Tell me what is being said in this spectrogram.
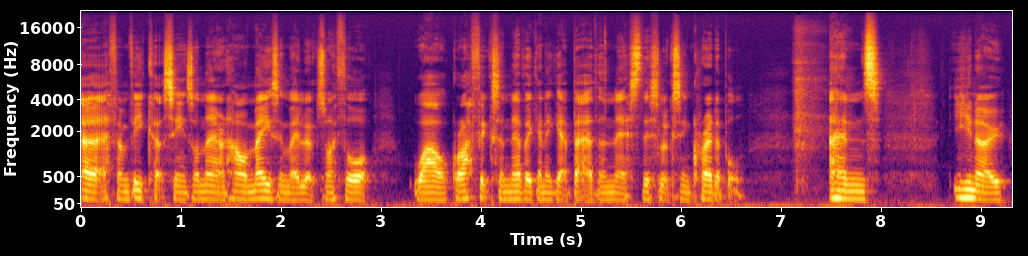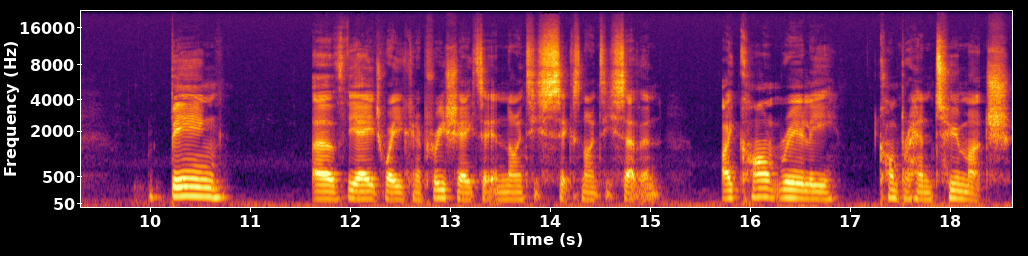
uh, FMV cutscenes on there and how amazing they looked. And I thought, wow, graphics are never going to get better than this. This looks incredible. And, you know, being of the age where you can appreciate it in 96, 97, I can't really comprehend too much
